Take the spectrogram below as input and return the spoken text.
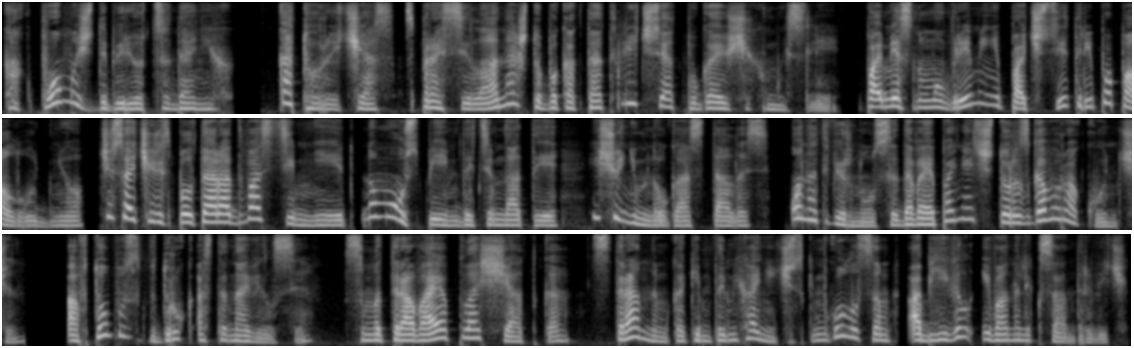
как помощь доберется до них. «Который час?» — спросила она, чтобы как-то отвлечься от пугающих мыслей. По местному времени почти три пополудню. Часа через полтора-два стемнеет, но мы успеем до темноты. Еще немного осталось. Он отвернулся, давая понять, что разговор окончен. Автобус вдруг остановился. «Смотровая площадка», — странным каким-то механическим голосом объявил Иван Александрович.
